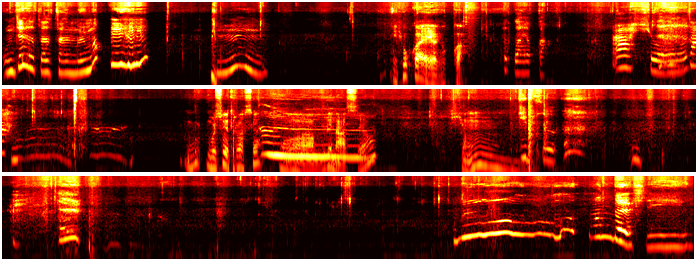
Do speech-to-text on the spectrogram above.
온천에서 따뜻한 물 먹기. 음. 이 효과예요, 효과. 효과 효과. 아 시원하다. 물, 물속에 들어갔어요? 음. 우와, 물이 나왔어요? 슝. 입수. 한달씩,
